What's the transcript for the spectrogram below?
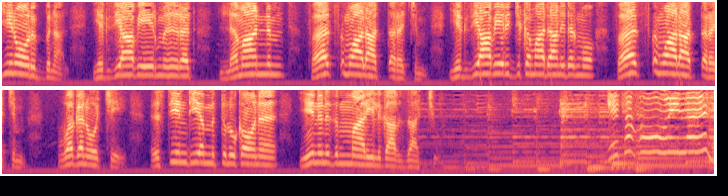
ይኖርብናል። የእግዚአብሔር ምሕረት ለማንም ፈጽሞ አላጠረችም። የእግዚአብሔር እጅ ከማዳን ደግሞ ፈጽሞ አላጠረችም። ወገኖቼ እስቲ እንዲህ የምትሉ ከሆነ ይህንን ዝማሪ ልጋብዛችሁ። ጌታ ሆይ ለእኔ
